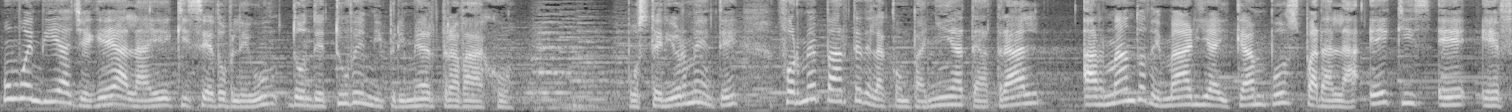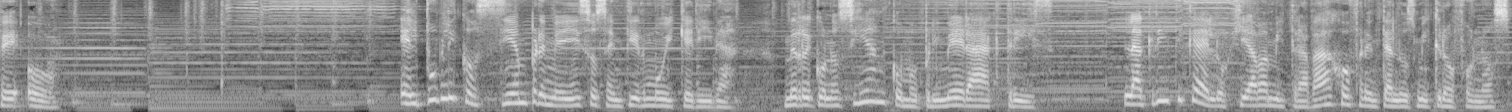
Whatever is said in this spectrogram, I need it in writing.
un buen día llegué a la XCW donde tuve mi primer trabajo. Posteriormente, formé parte de la compañía teatral Armando de María y Campos para la XEFO. El público siempre me hizo sentir muy querida. Me reconocían como primera actriz. La crítica elogiaba mi trabajo frente a los micrófonos.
